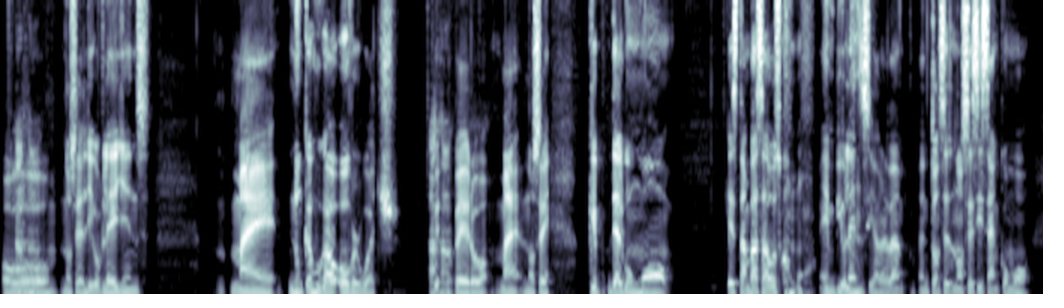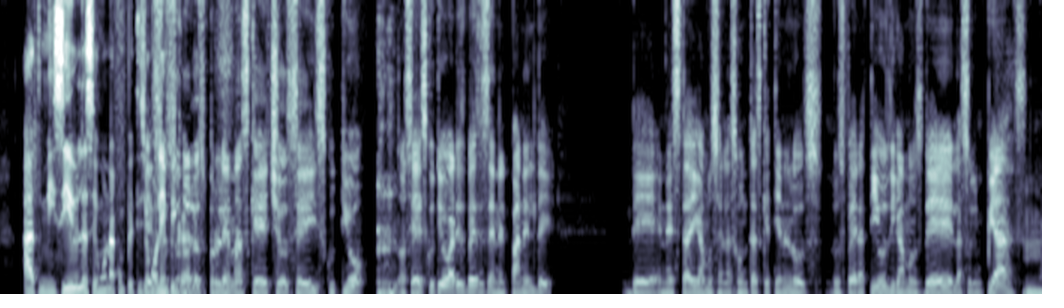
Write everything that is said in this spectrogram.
o, no sé, League of Legends, mae, nunca he jugado Overwatch, Ajá. pero, mae, no sé, que de algún modo están basados como en violencia, ¿verdad? Entonces no sé si sean como admisibles en una competición Eso olímpica. Es uno de los problemas que de hecho se discutió, o se ha discutido varias veces en el panel de, de en esta, digamos, en las juntas que tienen los, los federativos, digamos, de las Olimpiadas. Mm.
